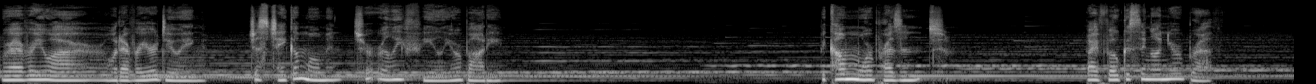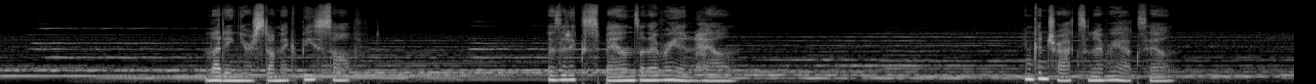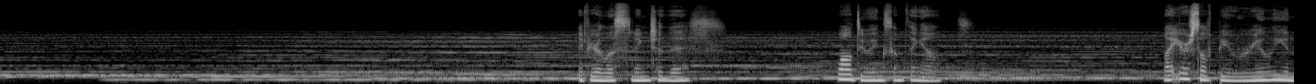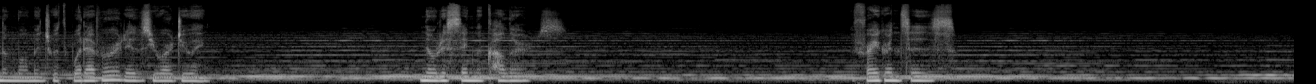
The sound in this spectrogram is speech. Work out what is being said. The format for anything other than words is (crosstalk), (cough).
Wherever you are, whatever you're doing, just take a moment to really feel your body. Become more present by focusing on your breath, letting your stomach be soft as it expands on every inhale and contracts on every exhale. If you're listening to this while doing something else, let yourself be really in the moment with whatever it is you are doing. Noticing the colors, the fragrances,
